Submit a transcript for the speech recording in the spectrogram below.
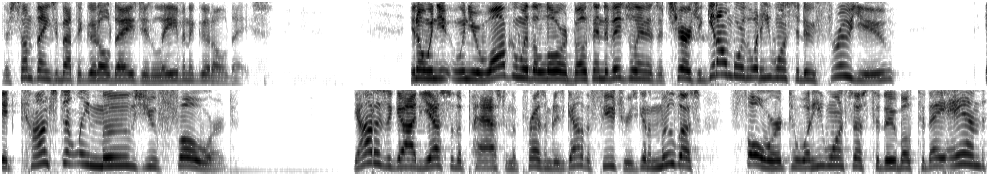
There's some things about the good old days you leave in the good old days. You know, when, you, when you're walking with the Lord, both individually and as a church, you get on board with what He wants to do through you, it constantly moves you forward. God is a God, yes, of the past and the present, but He's God of the future. He's going to move us forward to what He wants us to do both today and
